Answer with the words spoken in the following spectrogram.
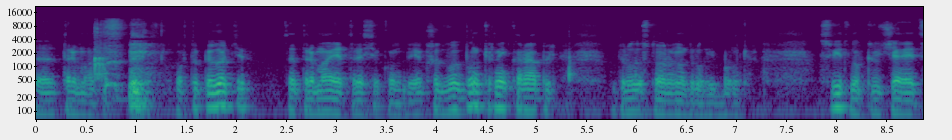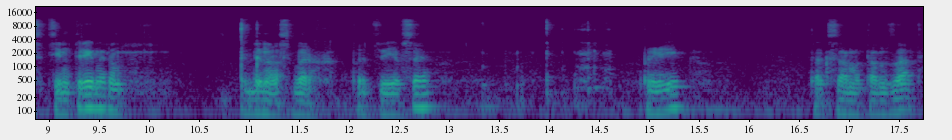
е, тримати. В автопілоті це тримає 3 секунди. Якщо двобункерний корабль, в другу сторону другий бункер. Світло включається цим тримером. Один раз вверх працює все. Привіт. Так само там зад.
